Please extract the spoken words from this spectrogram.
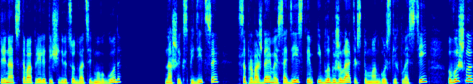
13 апреля 1927 года наша экспедиция, сопровождаемая содействием и благожелательством монгольских властей, вышла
